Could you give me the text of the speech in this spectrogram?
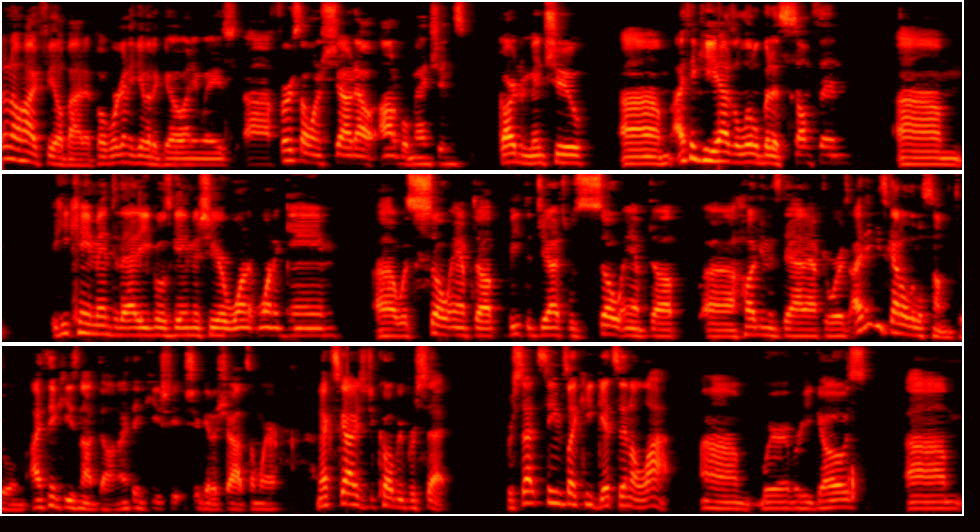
I don't know how I feel about it, but we're gonna give it a go anyways. Uh, first, I want to shout out honorable mentions. Gardner Minshew. Um, I think he has a little bit of something. Um, he came into that Eagles game this year, won won a game, uh, was so amped up, beat the Jets, was so amped up, uh, hugging his dad afterwards. I think he's got a little something to him. I think he's not done. I think he should, should get a shot somewhere. Next guy is Jacoby Brissett. Brissett seems like he gets in a lot um, wherever he goes, um,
